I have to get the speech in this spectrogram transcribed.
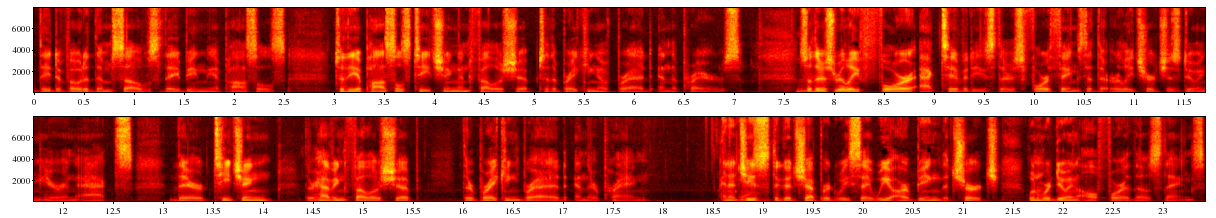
They devoted themselves, they being the apostles, to the apostles' teaching and fellowship, to the breaking of bread and the prayers. Mm-hmm. So there's really four activities. There's four things that the early church is doing here in Acts. They're teaching, they're having fellowship, they're breaking bread, and they're praying. And at yeah. Jesus the Good Shepherd, we say we are being the church when we're doing all four of those things.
